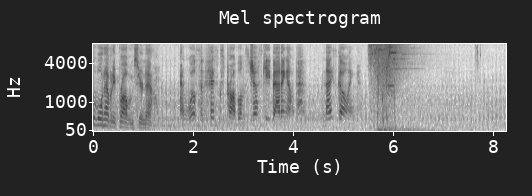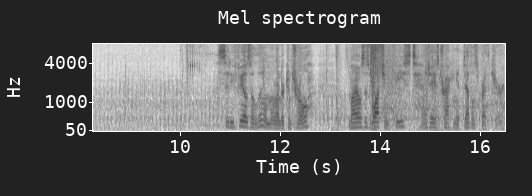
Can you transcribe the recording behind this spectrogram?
People won't have any problems here now. And Wilson Fisk's problems just keep adding up. Nice going. The City feels a little more under control. Miles is watching Feast, MJ is tracking a Devil's Breath cure.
